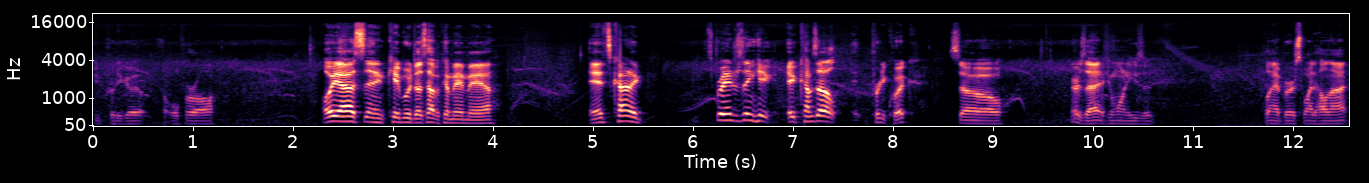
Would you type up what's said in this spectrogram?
be pretty good overall. Oh yes, and Kid Buu does have a Kamehameha. And it's kind of, it's pretty interesting. He, it comes out pretty quick. So, there's that if you want to use it. Planet Burst, why the hell not?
